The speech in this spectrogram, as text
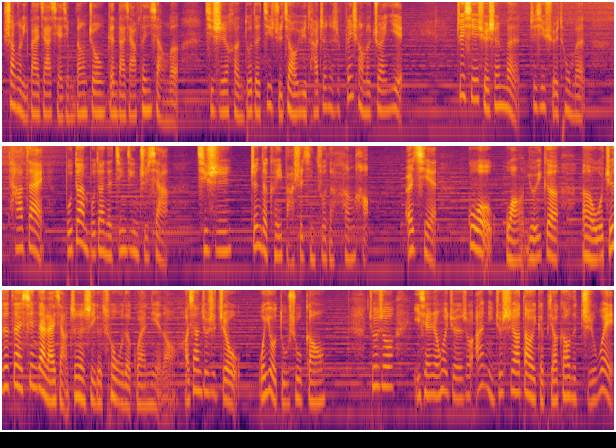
上个礼拜加起来节目当中跟大家分享了，其实很多的技职教育，它真的是非常的专业。”这些学生们，这些学徒们，他在不断不断的精进之下，其实真的可以把事情做得很好。而且过往有一个，呃，我觉得在现在来讲，真的是一个错误的观念哦，好像就是只有唯有读书高，就是说以前人会觉得说啊，你就是要到一个比较高的职位，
